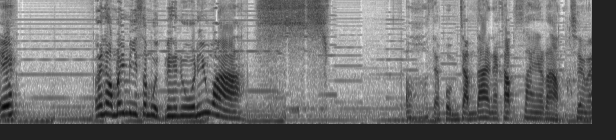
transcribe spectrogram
เอ๊ะเอ้ยเราไม่มีสมุดเมนูนี่หว่าอ๋อแต่ผมจำได้นะครับไซรัปใช่ไหม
